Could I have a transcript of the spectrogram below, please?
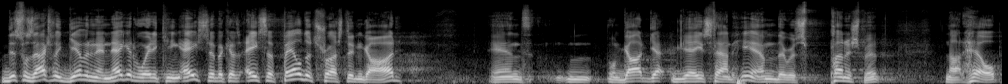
this was actually given in a negative way to King Asa because Asa failed to trust in God. And when God gaze found him, there was punishment, not help.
